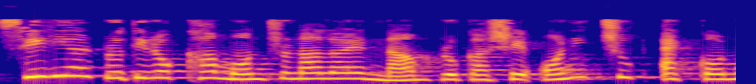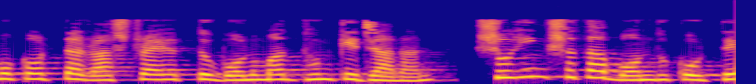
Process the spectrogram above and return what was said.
সিরিয়ার প্রতিরক্ষা মন্ত্রণালয়ের নাম প্রকাশে অনিচ্ছুক এক কর্মকর্তা রাষ্ট্রায়ত্ত গণমাধ্যমকে জানান সহিংসতা বন্ধ করতে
